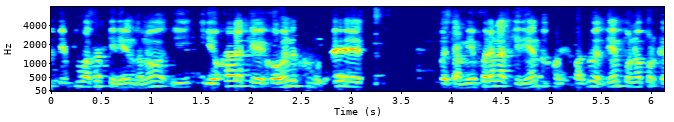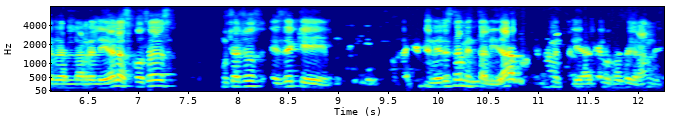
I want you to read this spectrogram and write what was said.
el tiempo vas adquiriendo, ¿no? Y, y, ojalá que jóvenes como ustedes, pues también fueran adquiriendo con el paso del tiempo, ¿no? Porque la realidad de las cosas, muchachos, es de que hay que tener esa mentalidad, porque es una mentalidad que nos hace grandes.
